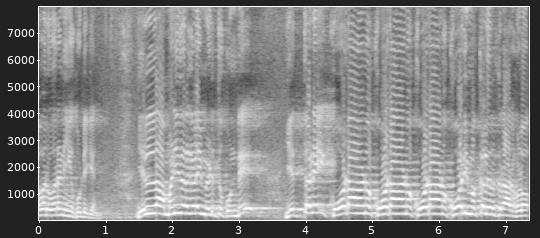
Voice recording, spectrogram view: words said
அவர் வர நீங்கள் கூட்டிக்கங்க எல்லா மனிதர்களையும் எடுத்துக்கொண்டு எத்தனை கோடான கோடான கோடான கோடி மக்கள் இருக்கிறார்களோ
